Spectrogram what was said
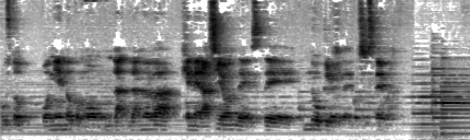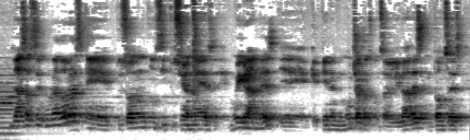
justo poniendo como la, nueva generación de este núcleo de ecosistema. Las aseguradoras eh, pues son instituciones eh, muy grandes eh, que tienen muchas responsabilidades, entonces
